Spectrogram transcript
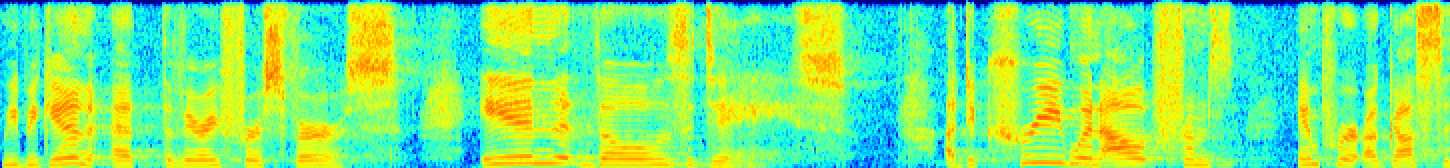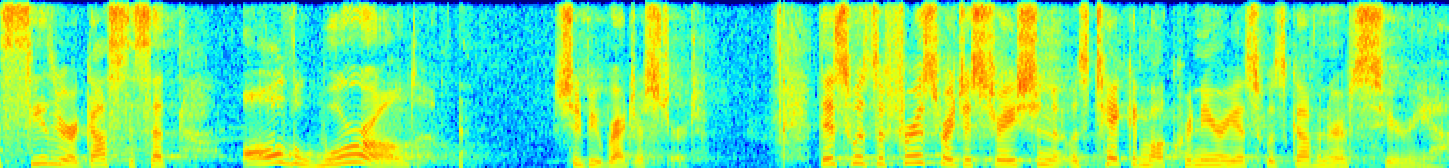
We begin at the very first verse. In those days, a decree went out from Emperor Augustus, Caesar Augustus, that all the world should be registered. This was the first registration, that was taken while Quirinius was governor of Syria.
